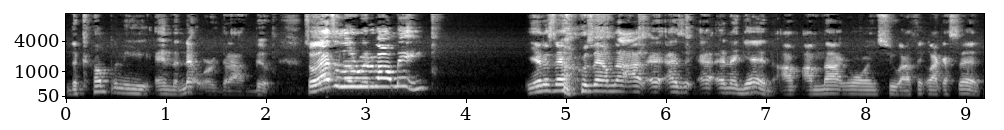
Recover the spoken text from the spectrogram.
the company and the network that I've built. So that's a little bit about me. You understand what I'm saying? I'm not as and again, I'm, I'm not going to. I think, like I said,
